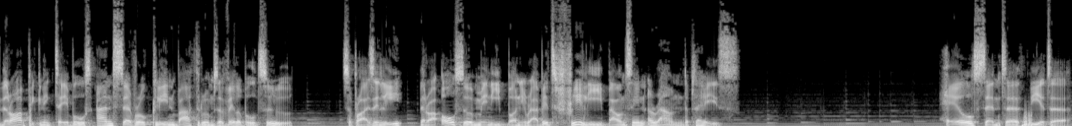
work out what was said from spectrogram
There are picnic tables and several clean bathrooms available too. Surprisingly, there are also many bunny rabbits freely bouncing around the place. Hale Center Theater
